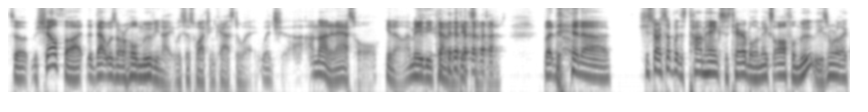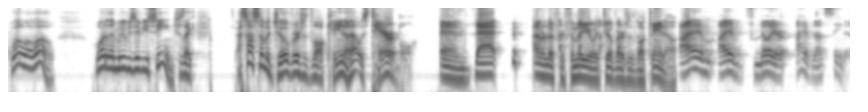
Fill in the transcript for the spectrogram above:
so Michelle thought that that was our whole movie night was just watching Castaway, which uh, I'm not an asshole, you know. I may be kind of a dick sometimes, but then uh, she starts up with this Tom Hanks is terrible and makes awful movies, and we're like, whoa, whoa, whoa, what other movies have you seen? She's like, I saw some of Joe versus the Volcano. That was terrible, and that I don't know if you're familiar with Joe versus the Volcano. I am I am familiar. I have not seen it.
